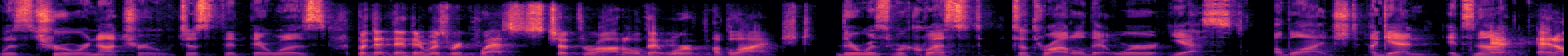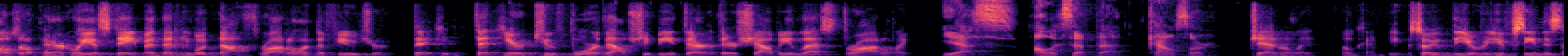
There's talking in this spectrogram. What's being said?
was true or not true just that there was but that, that there was requests to throttle that were obliged there was requests to throttle that were yes obliged. Again it's not and, and also apparently a statement that he would not throttle in the future. That that heretofore thou should be there there shall be less throttling. Yes i'll accept that counselor Generally, okay. So you, have seen this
